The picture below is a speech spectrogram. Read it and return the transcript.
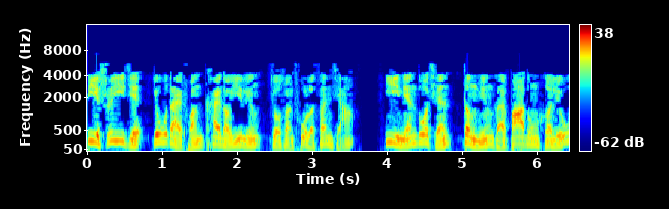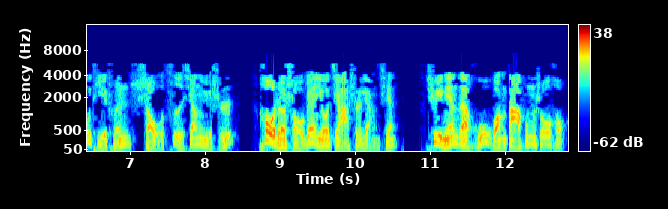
第十一节，优待船开到夷陵，就算出了三峡。一年多前，邓明在巴东和刘体纯首次相遇时，后者手边有甲士两千。去年在湖广大丰收后，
